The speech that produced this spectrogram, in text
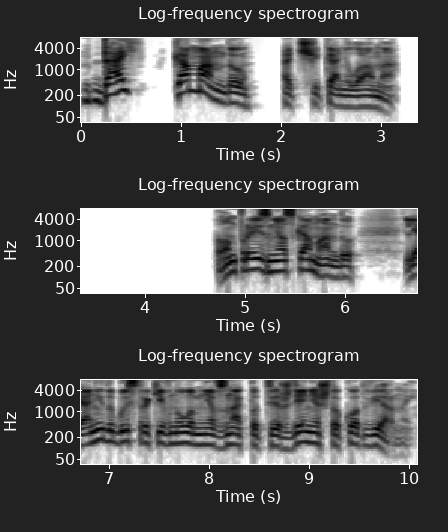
«Дай команду!» — отчеканила она. Он произнес команду. Леонида быстро кивнула мне в знак подтверждения, что код верный.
